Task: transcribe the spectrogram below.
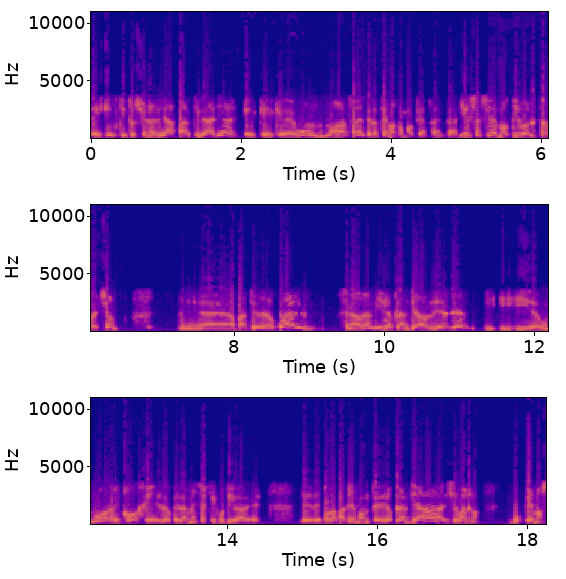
eh, institucionalidad partidaria que, que, de algún modo enfrente los temas como que enfrentar. Y ese ha sido el motivo de nuestra reacción, eh, a partir de lo cual el senador Gandini ha planteado el día de ayer y, y, de algún modo recoge lo que la mesa ejecutiva de, de, Por la Patria de Montevideo planteaba, dice, bueno, busquemos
